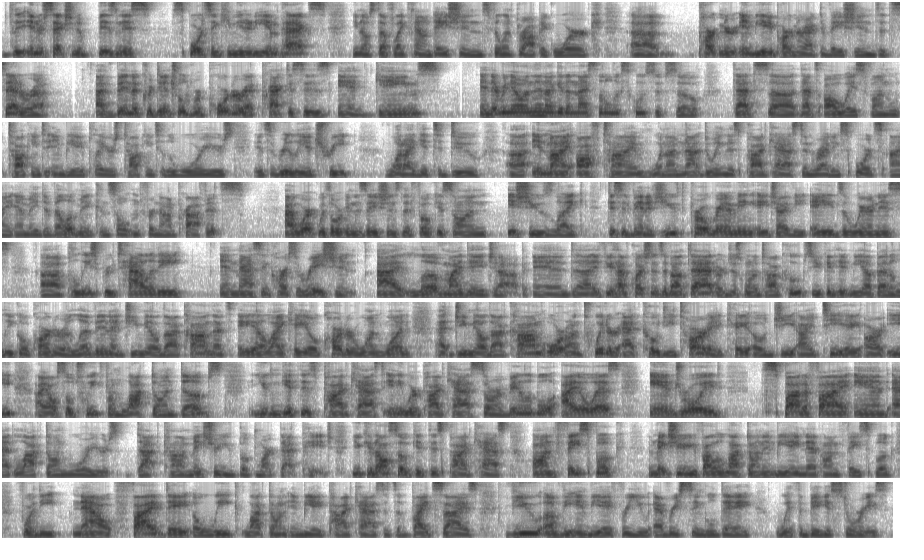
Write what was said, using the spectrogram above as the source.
the intersection of business, sports and community impacts, you know, stuff like foundations, philanthropic work, uh, partner NBA partner activations, etc. I've been a credentialed reporter at practices and games, and every now and then I get a nice little exclusive. So that's uh, that's always fun talking to NBA players, talking to the Warriors. It's really a treat what I get to do. Uh, in my off time, when I'm not doing this podcast and writing sports, I am a development consultant for nonprofits. I work with organizations that focus on issues like disadvantaged youth programming, HIV/AIDS awareness, uh, police brutality, and mass incarceration. I love my day job. And uh, if you have questions about that or just want to talk hoops, you can hit me up at alikocarter11 at gmail.com. That's A L I K O Carter11 at gmail.com or on Twitter at Kogitare, K O G I T A R E. I also tweet from Locked On Dubs. You can get this podcast anywhere podcasts are available iOS, Android. Spotify, and at lockedonwarriors.com. Make sure you bookmark that page. You can also get this podcast on Facebook. And make sure you follow Locked On NBA Net on Facebook for the now five day a week Locked On NBA podcast. It's a bite sized view of the NBA for you every single day with the biggest stories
